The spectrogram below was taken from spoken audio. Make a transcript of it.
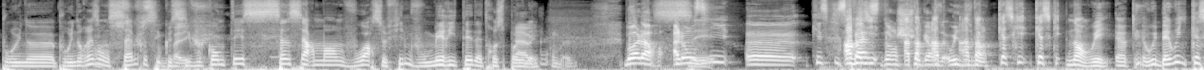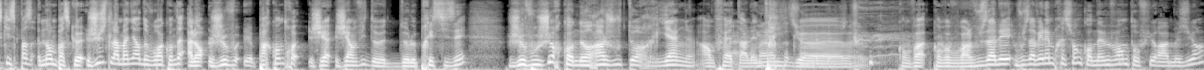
pour une pour une raison Oh, simple, c'est que pas si vous comptez sincèrement voir ce film, vous méritez d'être Ah spoilé. oui, complètement. Bon alors, allons-y. Euh, Qu'est-ce qui se Ah passe vas-y, dans attends, Sugar attends, Oui, attends, dis-moi. qu'est-ce qui, qu'est-ce qui, non, oui, euh, oui, ben oui, qu'est-ce qui se passe? Non, parce que juste la manière de vous raconter. Alors, je, vous- euh, par contre, j'ai j'ai envie de, de le préciser. Je vous jure qu'on ne rajoute rien en fait Ah, à l'intrigue euh, qu'on va qu'on va vous voir. Vous allez, vous avez l'impression qu'on invente au fur et à mesure.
